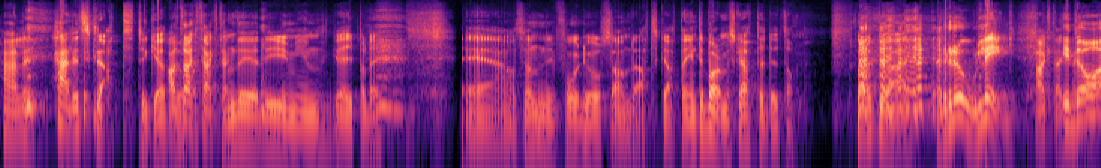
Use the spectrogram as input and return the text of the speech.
härligt, härligt skratt tycker jag att Ja, tack, tack, tack. Det, det är ju min grej på dig. Eh, och sen får du oss andra att skratta, inte bara med skrattet utan för att du är rolig. Tack, tack, Idag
